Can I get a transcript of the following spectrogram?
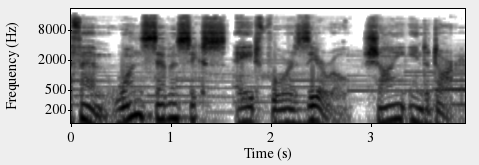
FM 176840 Shine in the Dark.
